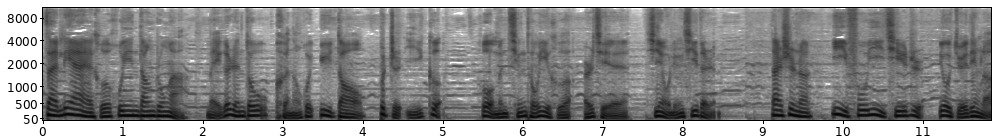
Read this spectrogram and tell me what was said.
在恋爱和婚姻当中啊，每个人都可能会遇到不止一个和我们情投意合，而且心有灵犀的人。但是呢，一夫一妻制又决定了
